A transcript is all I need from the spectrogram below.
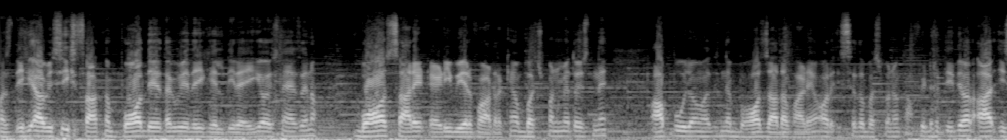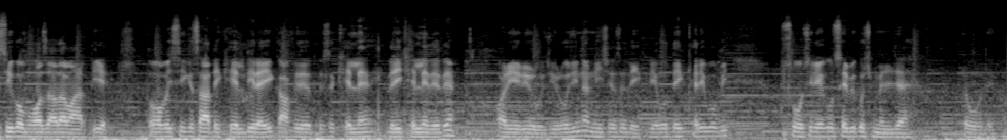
मस्ती की अब इसी के साथ ना बहुत देर तक भी खेलती रहेगी और इसने ऐसे ना बहुत सारे टेडी बियर फाड़ रखे हैं। बचपन में तो इसने, आप पूछो मत, इसने बहुत ज़्यादा फाड़े हैं और इससे तो बचपन में काफ़ी डरती थी और आज इसी को बहुत ज़्यादा मारती है। तो अब इसी के साथ ही खेलती रही काफ़ी देर तो इसे खेलने इधर ही खेलने देते हैं। और ये रोजी रोजी ना नीचे से देख रही है, वो देख कर वो भी सोच रही है कि उसे भी कुछ मिल जाए। तो वो देखो।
